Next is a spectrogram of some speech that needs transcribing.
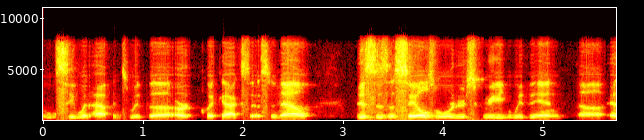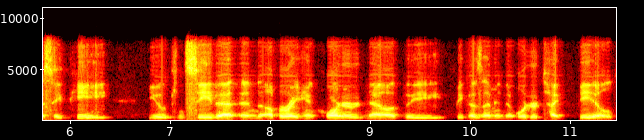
we'll see what happens with our quick access. So now this is a sales order screen within SAP. You can see that in the upper right-hand corner now, the because I'm in the order type field,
